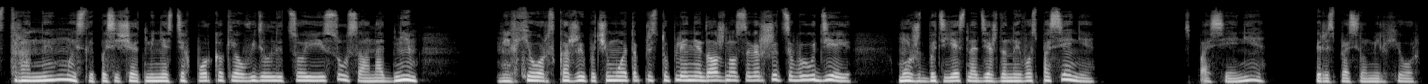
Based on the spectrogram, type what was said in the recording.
Странные мысли посещают меня с тех пор, как я увидел лицо Иисуса, а над ним Мельхиор, скажи, почему это преступление должно совершиться в Иудее? Может быть, есть надежда на его спасение? Спасение? переспросил Мельхиор.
